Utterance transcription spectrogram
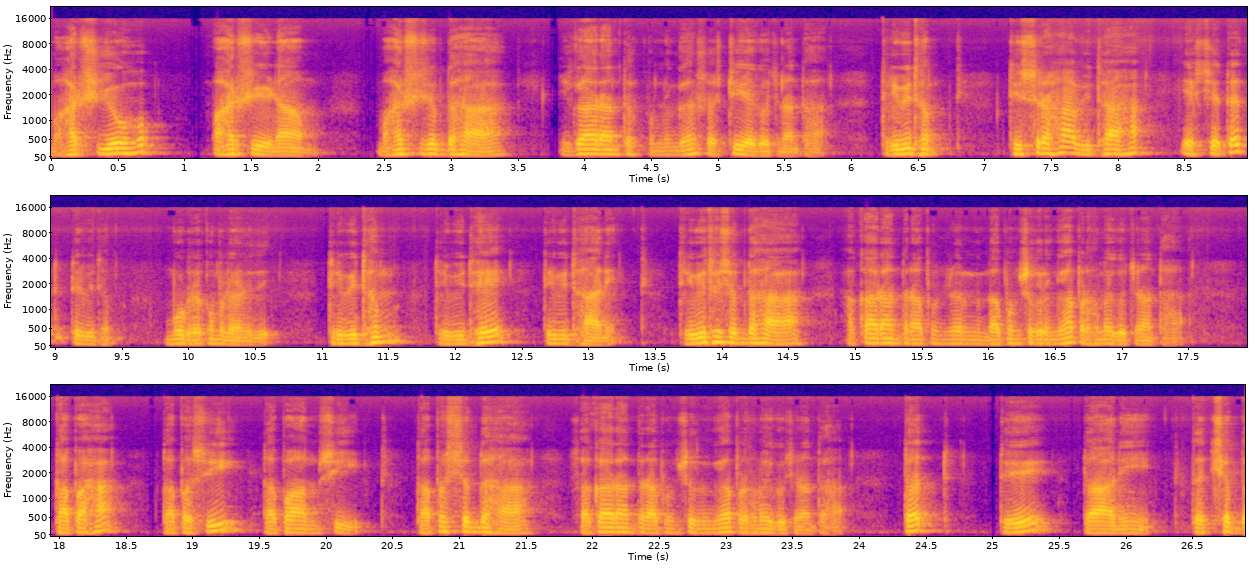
మహర్షియో మహర్షీణాం. మహర్షి మహర్షిశబ్ద ఇకారాంతఃపుంలింగ షష్ఠీ ఏకవచనంత. త్రివిధం. తిస్ర విధా ఎస్ తత్ త్రివిధం. మూడు రకములైనది. త్రివిధం త్రివిధే త్రివిధాని త్రివిధ శబ్ద అకారాంత నపుంస నపుంసకలింగ ప్రథమైకవచనంత తప తపసి తపాంసి తపశ్శబ్ద సకారాంత నపుంసకలింగ ప్రథమైకవచనంత తత్ తే తాని తచ్చబ్ద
